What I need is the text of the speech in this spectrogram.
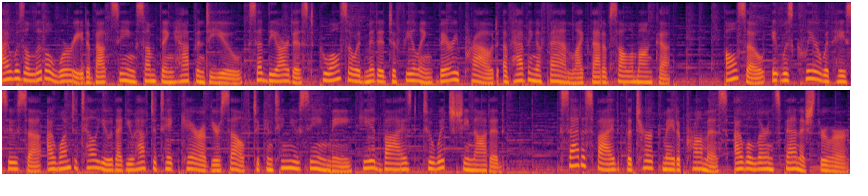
I was a little worried about seeing something happen to you, said the artist, who also admitted to feeling very proud of having a fan like that of Salamanca. Also, it was clear with Jesusa, I want to tell you that you have to take care of yourself to continue seeing me, he advised, to which she nodded. Satisfied, the Turk made a promise, I will learn Spanish through her.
